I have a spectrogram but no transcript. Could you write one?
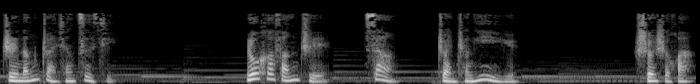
只能转向自己。如何防止丧转成抑郁？说实话，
